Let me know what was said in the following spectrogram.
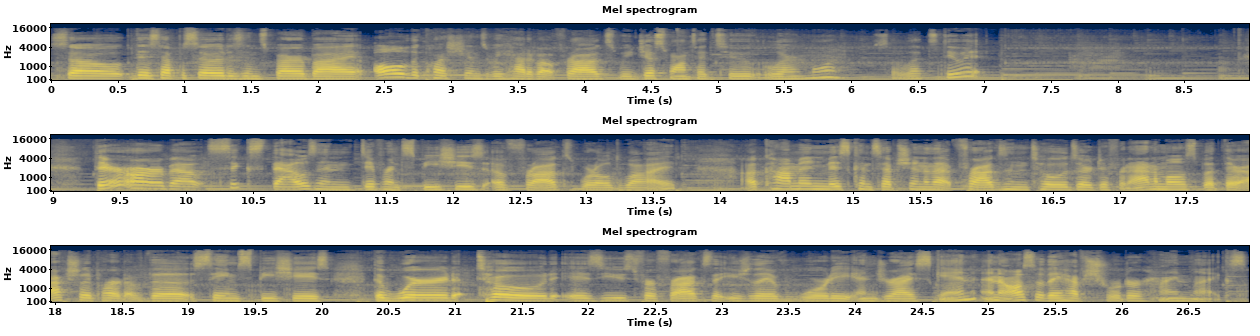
So, this episode is inspired by all the questions we had about frogs. We just wanted to learn more. So, let's do it. There are about 6,000 different species of frogs worldwide. A common misconception is that frogs and toads are different animals, but they're actually part of the same species. The word toad is used for frogs that usually have warty and dry skin, and also they have shorter hind legs.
